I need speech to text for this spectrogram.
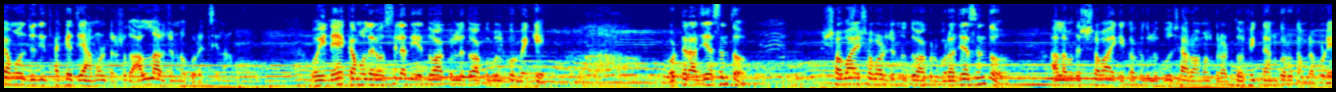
আমল যদি থাকে যে আমলটা শুধু আল্লাহর জন্য করেছিলাম। ওই নেক আমলের দিয়ে দোয়া করলে দোয়া কবুল করবে কে? করতে রাজি আছেন তো? সবাই সবার জন্য দোয়া করব। রাজি আছেন তো? আল্লাহ আমাদের সবাইকে কথাগুলো বুঝার আমল করার তৌফিক দান করুক, আমরা পড়ি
